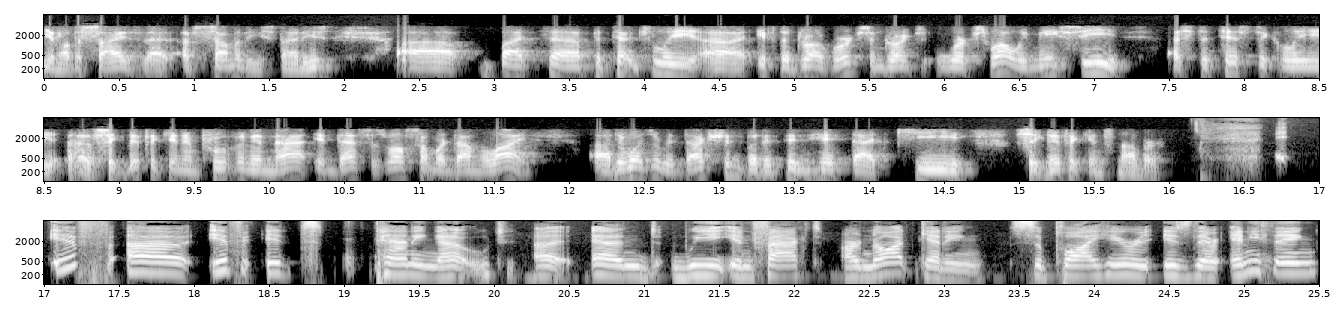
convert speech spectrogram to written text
you know the size that of some of these studies. Uh, but uh, potentially, uh, if the drug works and drug works well, we may see a statistically uh, significant improvement in that in deaths as well somewhere down the line. Uh, there was a reduction, but it didn't hit that key significance number. If uh, if it's panning out, and we in fact are not getting supply here, is there anything?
